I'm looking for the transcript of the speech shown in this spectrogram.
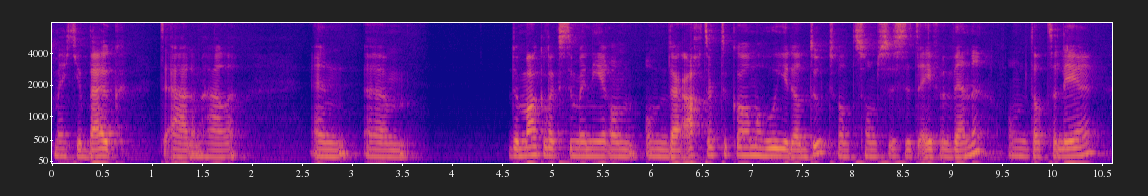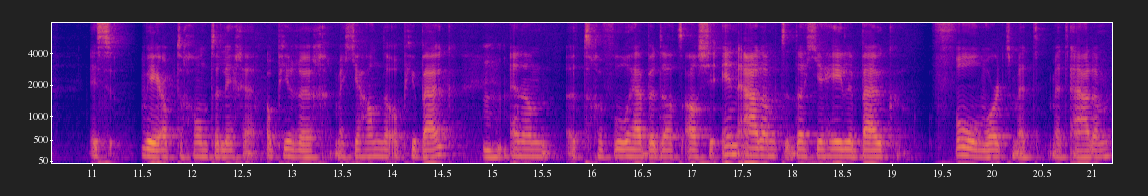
met je buik te ademhalen. En ehm, de makkelijkste manier om, om daarachter te komen hoe je dat doet, want soms is het even wennen om dat te leren, is weer op de grond te liggen, op je rug, met je handen op je buik. En dan het gevoel hebben dat als je inademt, dat je hele buik vol wordt met, met adem.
